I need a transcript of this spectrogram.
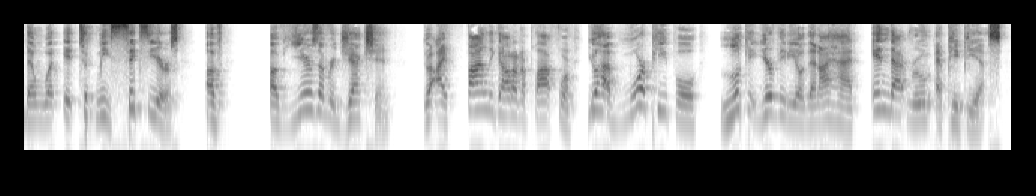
than what it took me six years of, of years of rejection. That I finally got on a platform. You'll have more people look at your video than I had in that room at PPS.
